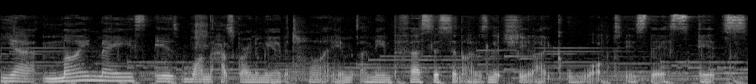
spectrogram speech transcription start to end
yeah, Mind Maze is one that has grown on me over time. I mean, the first listen, I was literally like, what is this? It's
